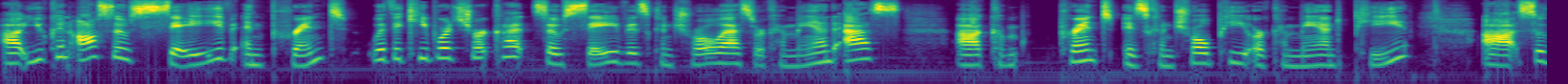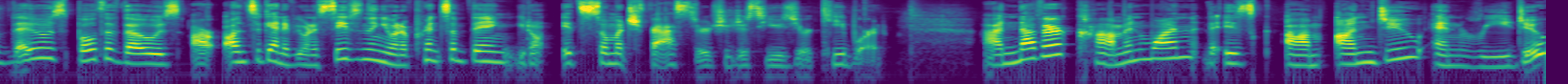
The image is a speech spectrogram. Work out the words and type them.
Uh, you can also save and print with a keyboard shortcut. So save is Control S or Command S. Uh, com- print is Control P or Command P. Uh, so those, both of those are once again, if you want to save something, you want to print something, you don't. It's so much faster to just use your keyboard. Another common one is um, undo and redo.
